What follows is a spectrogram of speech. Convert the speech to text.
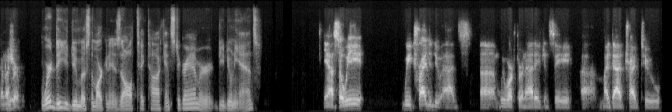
I'm not where, sure. Where do you do most of the marketing? Is it all TikTok, Instagram, or do you do any ads? Yeah, so we we tried to do ads. Um, we worked through an ad agency. Uh, my dad tried to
